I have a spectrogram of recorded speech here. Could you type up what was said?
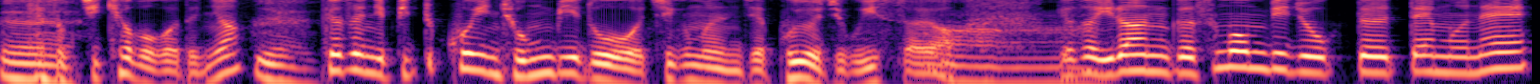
예. 계속 지켜보거든요. 예. 그래서 이제 비트코인 좀비도 지금은 이제 보여지고 있어요. 아. 그래서 이런 그 스몸비족들 때문에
